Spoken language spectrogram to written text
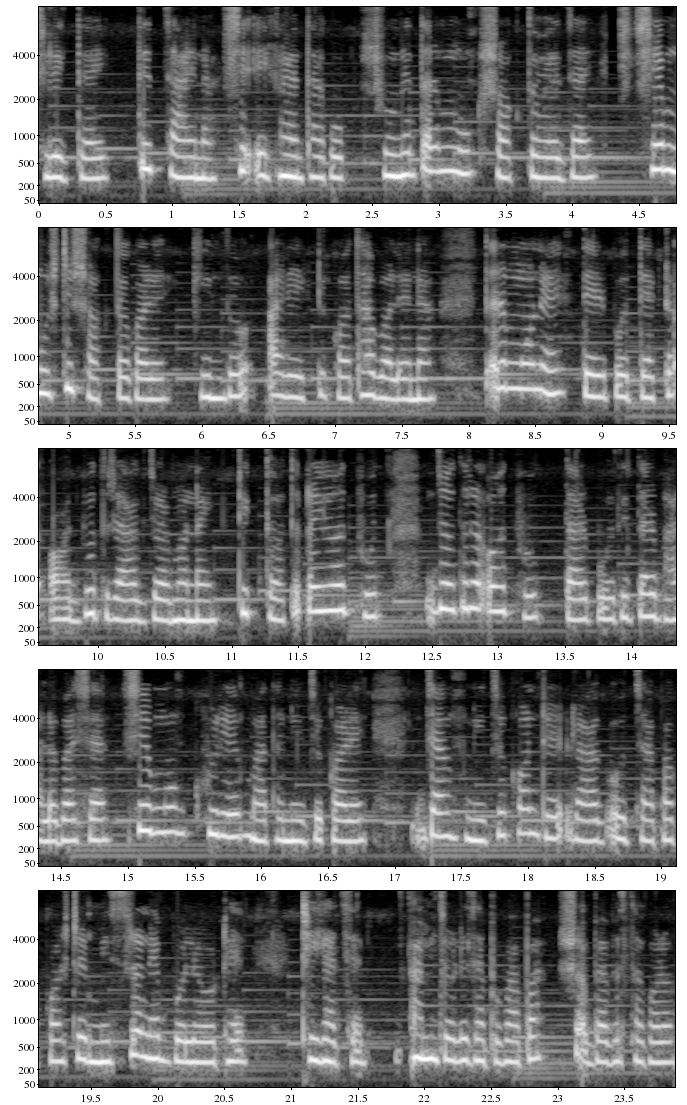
ঝিলিক দেয়। তে চায় না সে এখানে থাকুক, শুনে তার মুখ শক্ত হয়ে যায়। সে মুষ্টি শক্ত করে, কিন্তু আর একটু কথা বলে না। তার মনে তের প্রতি একটা অদ্ভুত রাগ জন্ম নেয়। ঠিক ততটাই অদ্ভুত যতটা অদ্ভুত তার প্রতি তার ভালোবাসা। সে মুখ ঘুরে মাথা নিচু করে। জাঙ্ক নিচু কণ্ঠে রাগ ও চাপা কষ্টের মিশ্রণে বলে ওঠে ঠিক আছে, আমি চলে যাব বাবা, সব ব্যবস্থা করো।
